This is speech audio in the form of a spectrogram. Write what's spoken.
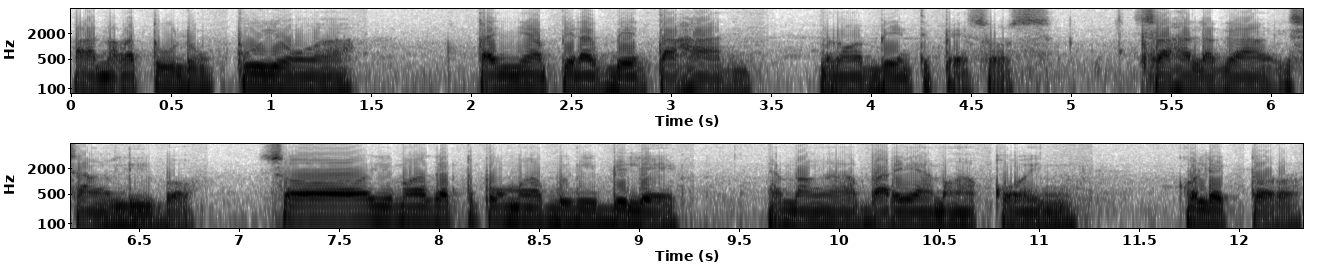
Ah, nakatulong po yung ah, kanyang pinagbentahan ng mga 20 pesos sa halagang isang libo. So, yung mga ganito pong mga bumibili ng mga barya, mga coin collector,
